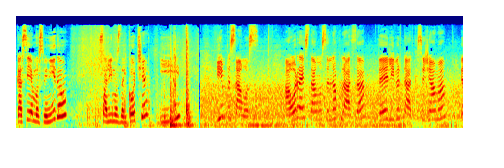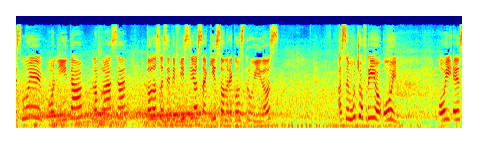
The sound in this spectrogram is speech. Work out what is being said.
Casi hemos venido, salimos del coche y, empezamos. Ahora estamos en la Plaza de Libertad, que se llama. Es muy bonita la plaza y todos los edificios aquí son reconstruidos. Hace mucho frío hoy. Hoy es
